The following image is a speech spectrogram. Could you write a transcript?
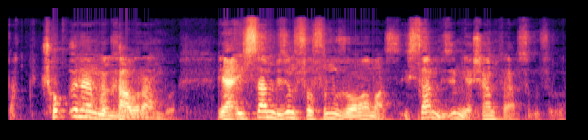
Bak çok önemli kavram bu. Ya İslam bizim sosumuz olamaz. İslam bizim yaşam tarzımız olur.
